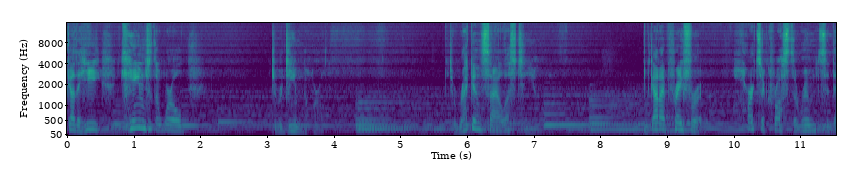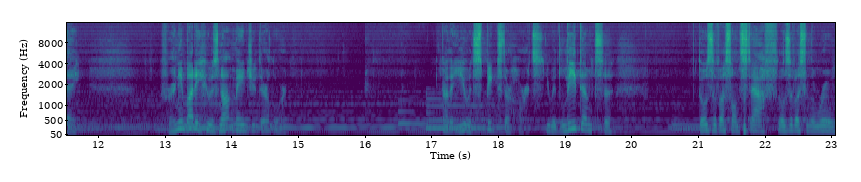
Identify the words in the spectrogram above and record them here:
God, that He came to the world to redeem the world, to reconcile us to you. God, I pray for hearts across the room today for anybody who has not made you their Lord. God, that you would speak to their hearts. You would lead them to those of us on staff, those of us in the room.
